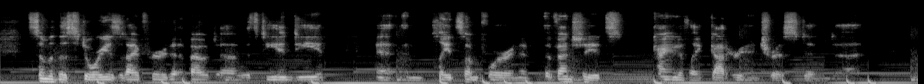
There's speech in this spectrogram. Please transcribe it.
some of the stories that I've heard about uh, with D and D, and played some for her. And eventually, it's kind of like got her interest and uh,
